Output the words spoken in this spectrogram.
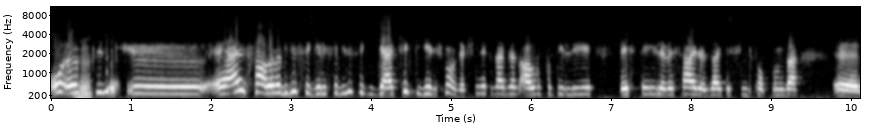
o örgütlülük e, eğer sağlanabilirse, gelişebilirse ki gerçek bir gelişme olacak. Şimdiye kadar biraz Avrupa Birliği desteğiyle vesaire özellikle sivil toplumda e,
